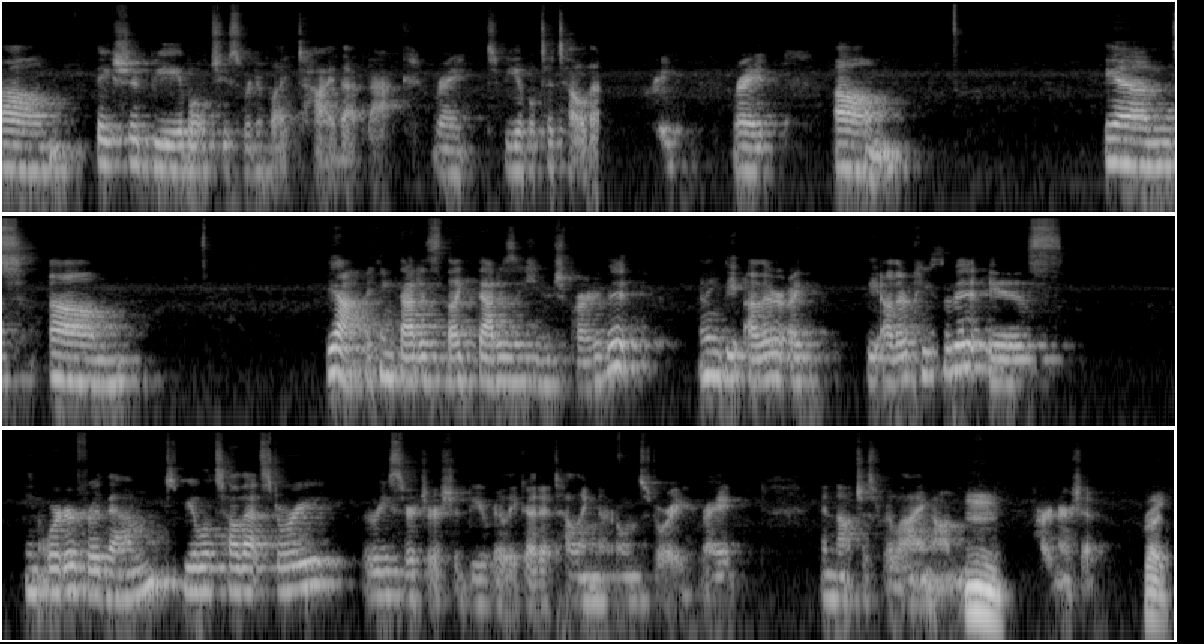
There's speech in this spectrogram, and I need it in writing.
um, they should be able to sort of like tie that back, right? To be able to tell that story, right? Um, and um, yeah, I think that is like that is a huge part of it. I think the other I the other piece of it is in order for them to be able to tell that story, the researcher should be really good at telling their own story, right? And not just relying on mm. partnership. Right.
